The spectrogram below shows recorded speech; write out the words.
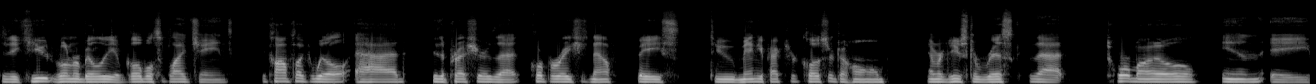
to the acute vulnerability of global supply chains, the conflict will add to the pressure that corporations now face to manufacture closer to home and reduce the risk that turmoil in a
